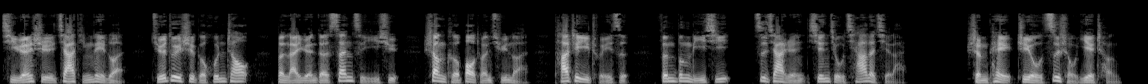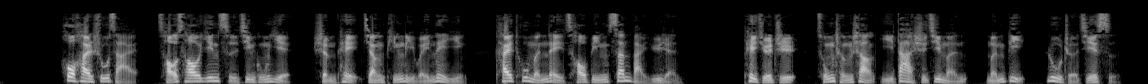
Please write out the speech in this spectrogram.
起源是家庭内乱，绝对是个昏招。本来袁的三子一婿尚可抱团取暖，他这一锤子分崩离析，自家人先就掐了起来。沈佩只有自守邺城，《后汉书》载，曹操因此进攻邺，沈佩将平里为内应，开突门内操兵三百余人。佩觉之，从城上以大石击门，门闭，入者皆死。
